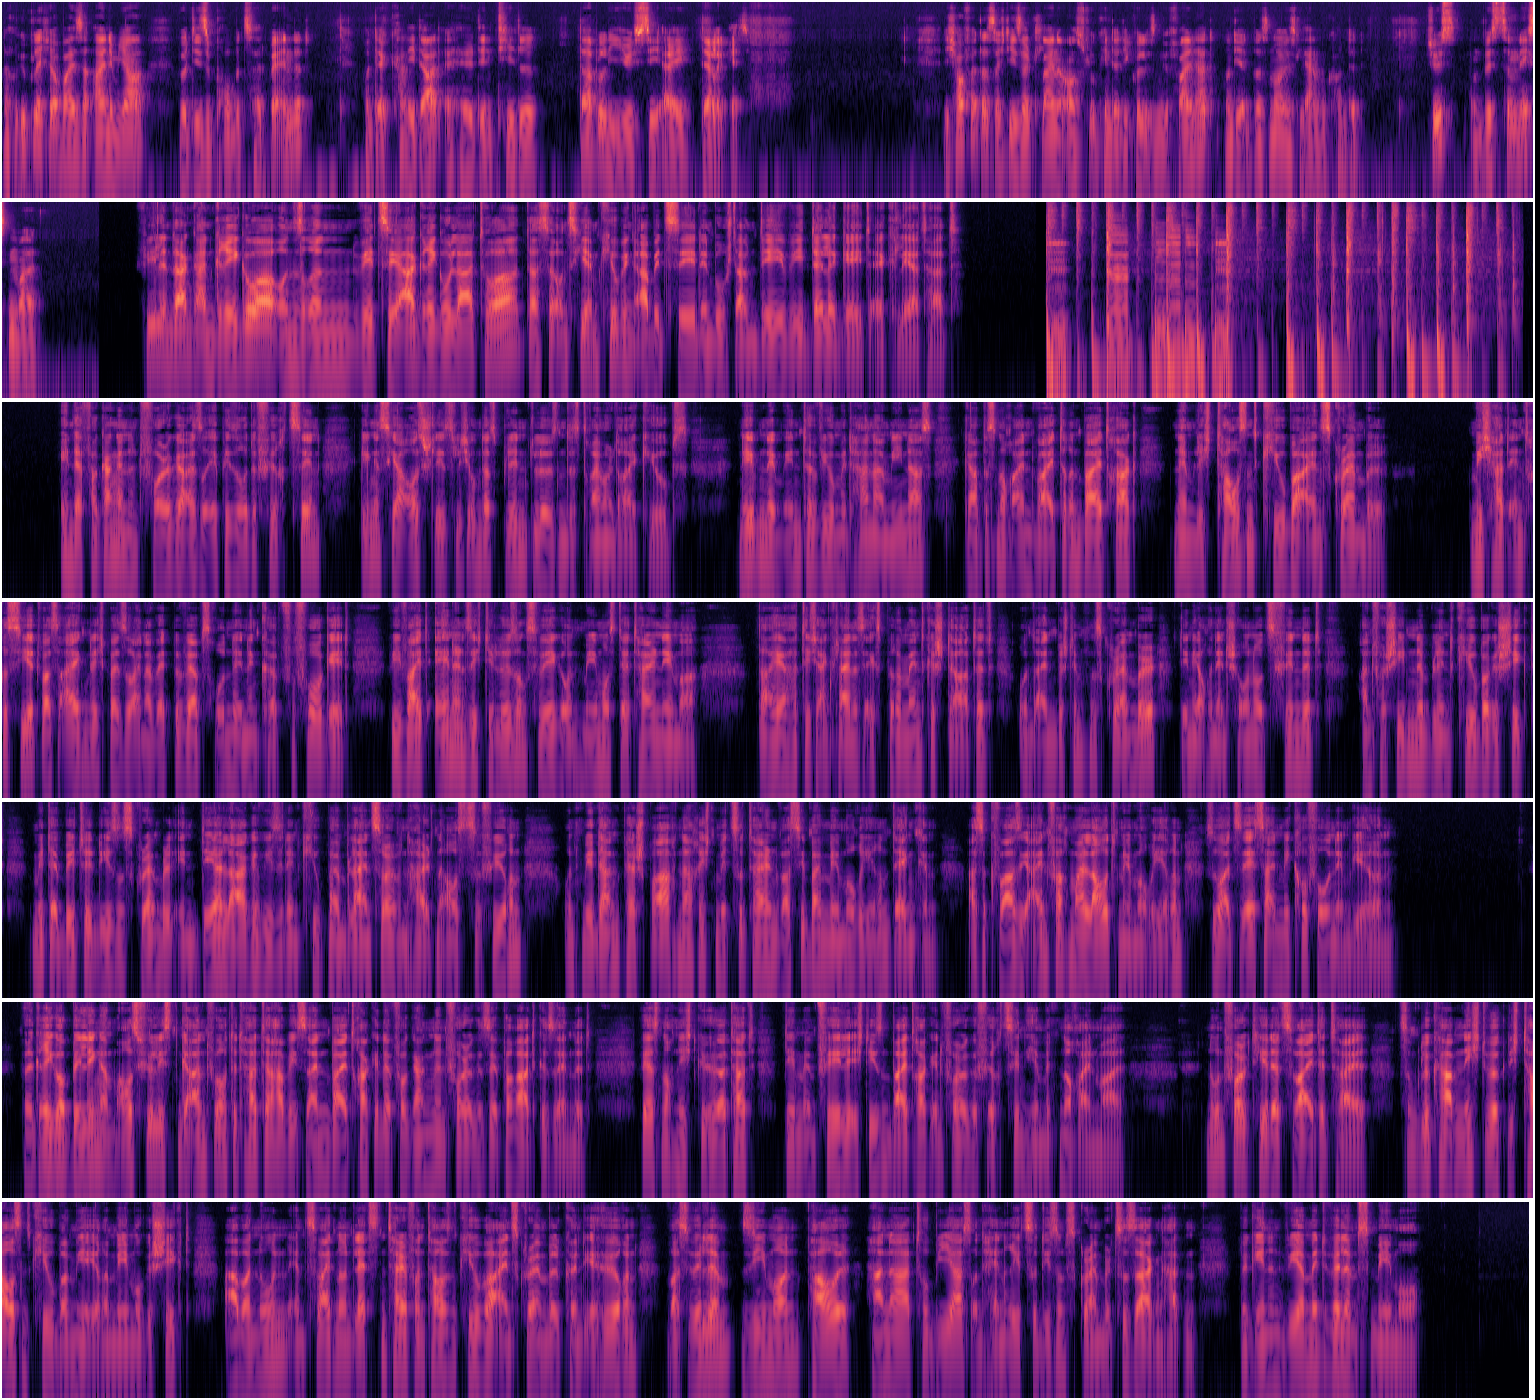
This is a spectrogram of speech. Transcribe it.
Nach üblicherweise einem Jahr wird diese Probezeit beendet und der Kandidat erhält den Titel WCA Delegate. Ich hoffe, dass euch dieser kleine Ausflug hinter die Kulissen gefallen hat und ihr etwas Neues lernen konntet. Tschüss und bis zum nächsten Mal. Vielen Dank an Gregor, unseren WCA-Gregulator, dass er uns hier im Cubing ABC den Buchstaben D wie Delegate erklärt hat. In der vergangenen Folge, also Episode 14, ging es ja ausschließlich um das Blindlösen des 3x3 Cubes. Neben dem Interview mit Hannah Minas gab es noch einen weiteren Beitrag, nämlich 1000 Cuber ein Scramble. Mich hat interessiert, was eigentlich bei so einer Wettbewerbsrunde in den Köpfen vorgeht. Wie weit ähneln sich die Lösungswege und Memos der Teilnehmer? Daher hatte ich ein kleines Experiment gestartet und einen bestimmten Scramble, den ihr auch in den Shownotes findet, an verschiedene Blindcuber geschickt, mit der Bitte, diesen Scramble in der Lage, wie sie den Cube beim Blindsolven halten, auszuführen und mir dann per Sprachnachricht mitzuteilen, was sie beim Memorieren denken also quasi einfach mal laut memorieren, so als säße ein Mikrofon im Gehirn. Weil Gregor Billing am ausführlichsten geantwortet hatte, habe ich seinen Beitrag in der vergangenen Folge separat gesendet. Wer es noch nicht gehört hat, dem empfehle ich diesen Beitrag in Folge 14 hiermit noch einmal. Nun folgt hier der zweite Teil, zum Glück haben nicht wirklich 1000 Cuber mir ihre Memo geschickt, aber nun im zweiten und letzten Teil von 1000 Cuber ein Scramble könnt ihr hören, was Willem, Simon, Paul, Hanna, Tobias und Henry zu diesem Scramble zu sagen hatten. Beginnen wir mit Willems Memo.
